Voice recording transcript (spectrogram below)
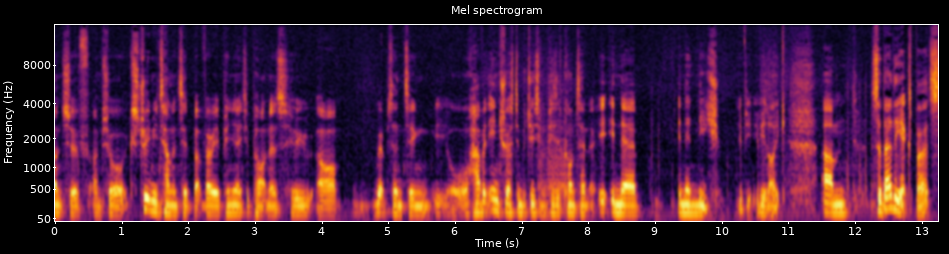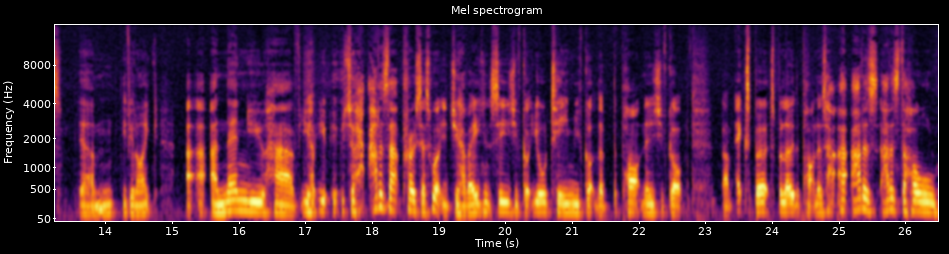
bunch of, I'm sure, extremely talented but very opinionated partners who are representing or have an interest in producing a piece of content in their in their niche, if you, if you like. Um, so they're the experts um, if you like. Uh, and then you have you have you, so how does that process work? Do you have agencies? You've got your team. You've got the, the partners. You've got um, experts below the partners. How, how, does how does the whole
